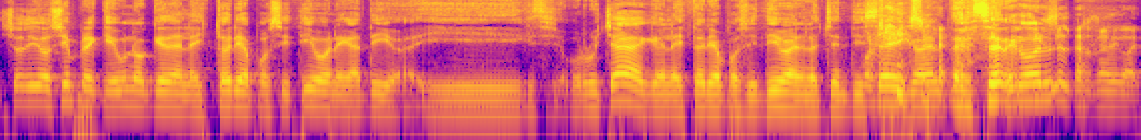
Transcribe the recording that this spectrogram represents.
yo digo siempre que uno queda en la historia positiva o negativa. Y qué sé yo, Burruchaga quedó en la historia positiva en el Porque 86 con el tercer gol. el tercer gol.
